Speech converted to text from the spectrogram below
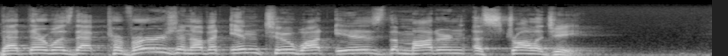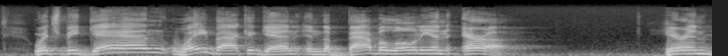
That there was that perversion of it into what is the modern astrology, which began way back again in the Babylonian era. Here in,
